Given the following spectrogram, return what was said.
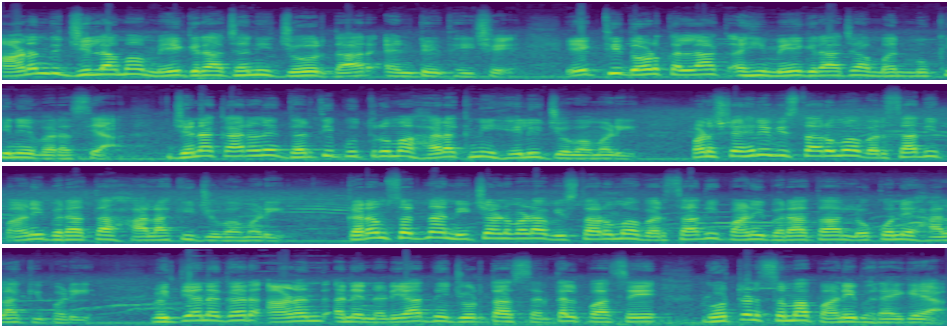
આણંદ જિલ્લામાં મેઘરાજાની જોરદાર એન્ટ્રી થઈ છે. એકથી દોઢ કલાક અહીં મેઘરાજા મન મૂકીને વરસ્યા. જેના કારણે ધરતીપુત્રોમાં હરખની હેલી જોવા મળી. પણ શહેરી વિસ્તારોમાં વરસાદી પાણી ભરાતા હાલાકી જોવા મળી. કરમસદના નીચાણવાળા વિસ્તારોમાં વરસાદી પાણી ભરાતા લોકોને હાલાકી પડી. વિદ્યાનગર, આણંદ અને નડિયાદને જોડતા સર્કલ પાસે ઘોટણસમાં પાણી ભરાઈ ગયા.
